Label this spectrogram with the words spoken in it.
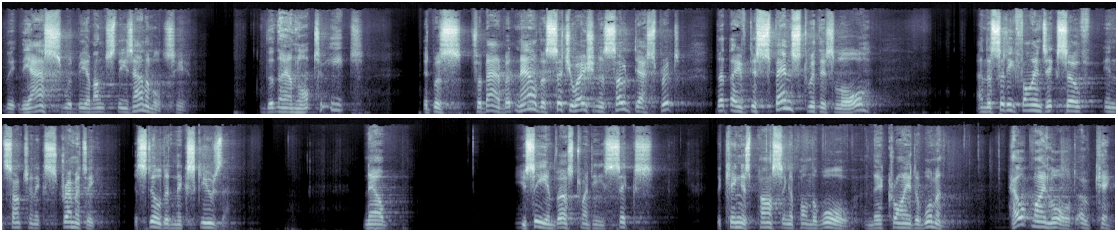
the, the ass would be amongst these animals here, that they are not to eat. It was forbade. But now the situation is so desperate that they've dispensed with this law, and the city finds itself in such an extremity. It still didn't excuse them. Now, you see in verse 26, the king is passing upon the wall, and there cried a woman Help my Lord, O king.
